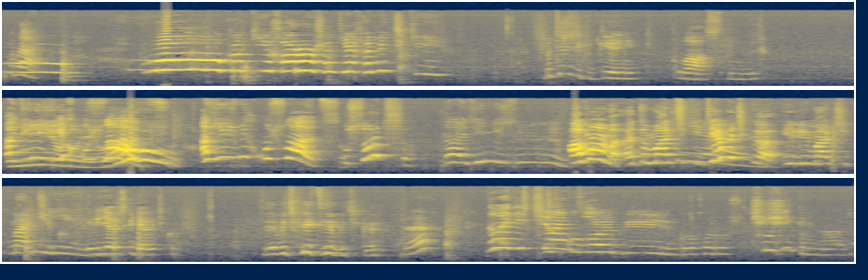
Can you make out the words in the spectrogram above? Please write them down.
Вау, какие хорошенькие хомячки. Смотрите, какие они классные. Они из них кусаются. Вау. Они из них кусаются. Кусаются? Да, один из них. А мама, это мальчик и девочка или мальчик-мальчик? Нет. Или девочка-девочка? Девочка и девочка. Да? Давайте с чего Какая беленькая, хорошая. Чуть-чуть надо.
